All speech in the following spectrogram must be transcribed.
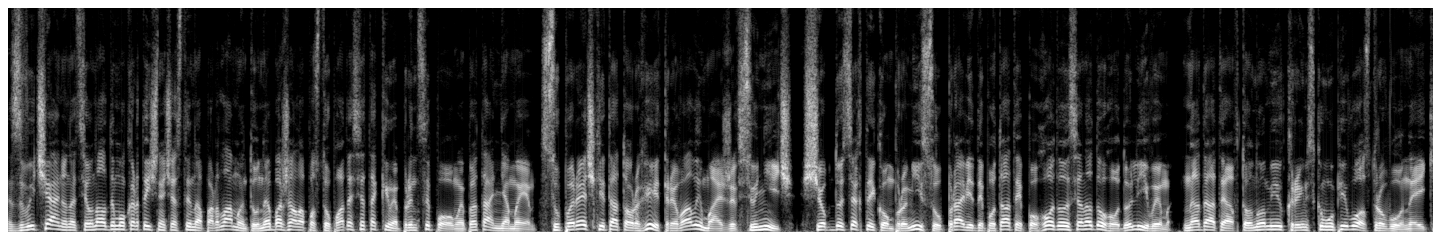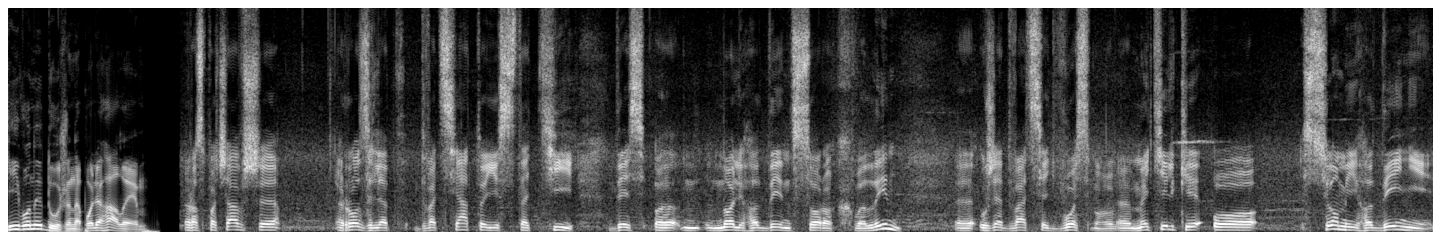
Звичайно, націонал-демократична частина парламенту не бажала поступатися такими принциповими питаннями. Суперечки та торги тривали майже всю ніч. Щоб досягти компромісу, праві депутати погодилися на догоду лівим надати автономію Кримському півострову, на якій вони дуже наполягали. Розпочавши розгляд 20 статті десь о 0 годин 40 хвилин, е, уже 28-го, е, ми тільки о 7 годині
